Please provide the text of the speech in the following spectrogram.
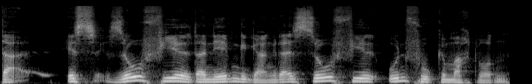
da ist so viel daneben gegangen, da ist so viel Unfug gemacht worden,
